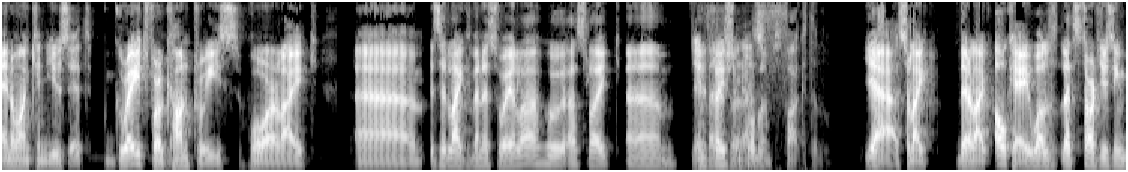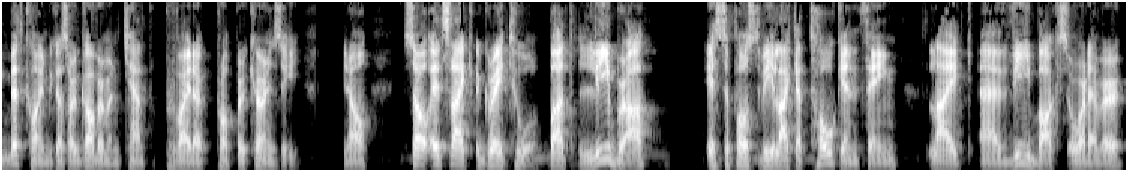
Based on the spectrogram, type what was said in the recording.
anyone can use it. Great for countries who are like, um, is it like Venezuela who has like um, Yeah, inflation Venezuela's problems? Fucked them. Yeah, so like they're like, okay, well, let's start using Bitcoin because our government can't provide a proper currency, you know. So it's like a great tool, but Libra is supposed to be like a token thing, like uh, V Bucks or whatever,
